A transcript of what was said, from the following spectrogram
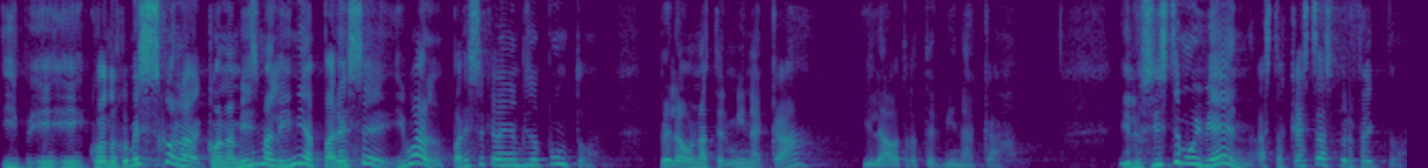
Y, cuando comienzas con la, con la, misma línea, parece igual, parece que van al mismo punto. Pero la una termina acá y la otra termina acá. Y lo hiciste muy bien, hasta acá estás perfecto.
